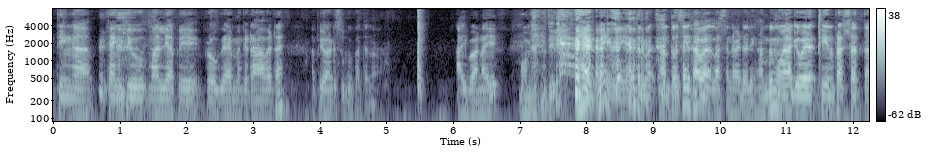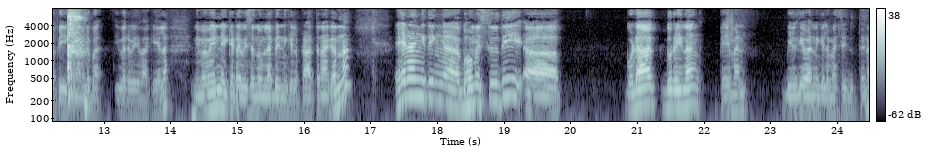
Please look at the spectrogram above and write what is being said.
ඉතිං තැංකූ මල්ලි අපේ ප්‍රෝග්‍රෑම් එකටාවට අපි වට සුභ පතනවා. අයිබනයි බොම ඇතරම සන්තෝසයි තව ලස්සන වැඩලින් හම්බ මොයාගේ ඔය තියෙන ප්‍රශ්ත් අපි ඉක්මනටම ඉවර වේවා කියලා. නිම වෙන්න එකට විසඳුම් ලැබෙන්න කියලා ප්‍රාර්ථනා කරන එහෙනම් ඉතිං බොහොම ස්තුතියි. ගොඩාක් දුරයිනං පේමන් බිල් ගෙවන්න කියල මැසිදුත්වෙන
